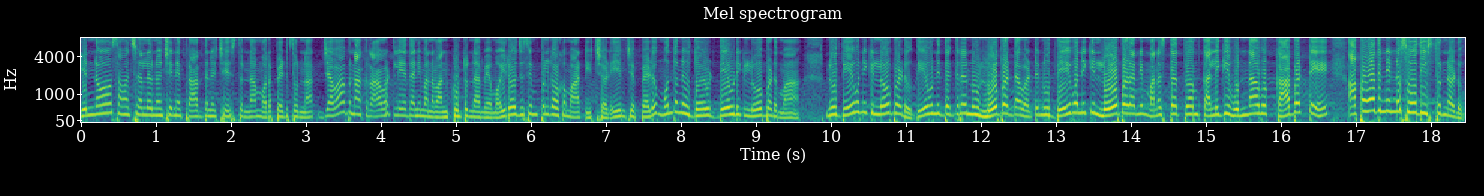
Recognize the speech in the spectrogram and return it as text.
ఎన్నో సంవత్సరాల నుంచి నేను ప్రార్థన చేస్తున్నా మొరపెడుతున్నా. జవాబు నాకు రావట్లేదని మనం అనుకుంటున్నామేమో. ఈరోజు సింపుల్గా ఒక మాట ఇచ్చాడు. ఏం చెప్పాడు? ముందు నువ్వు దేవుడు దేవుడికి లోబడుమా? నువ్వు దేవునికి లోబడు. దేవుని దగ్గర నువ్వు లోబడ్డావు అంటే నువ్వు దేవునికి లోబడని మనస్తత్వం కలిగి ఉన్నావు కాబట్టే అపవాది నిన్ను శోధిస్తున్నాడు.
